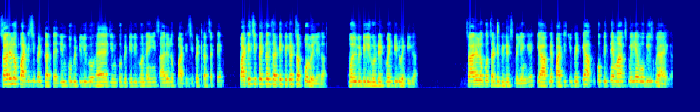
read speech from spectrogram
सारे लोग पार्टिसिपेट करते हैं। जिनको विटिलिगो है, जिनको विटिलिगो नहीं है, सारे लोग पार्टिसिपेट कर सकते हैं। पार्टिसिपेशन सर्टिफिकेट सबको मिलेगा। World vitiligo day twenty twenty का। सारे लोग को सर्टिफिकेट्स मिलेंगे कि आपने पार्टिसिपेट किया, आपको कितने मार्क्स मिले, वो भी उसमें आएगा।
